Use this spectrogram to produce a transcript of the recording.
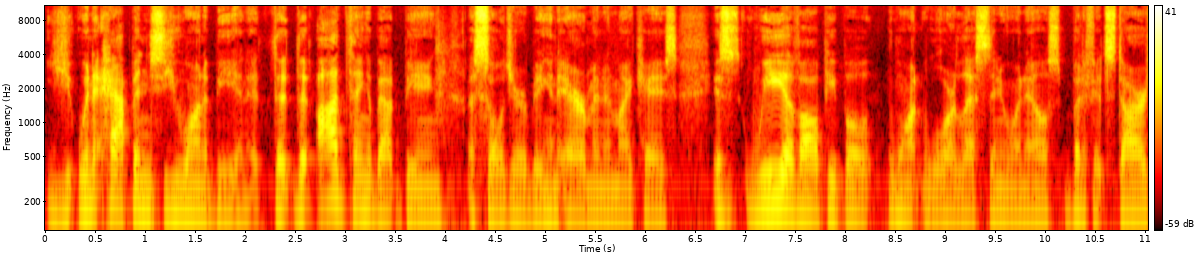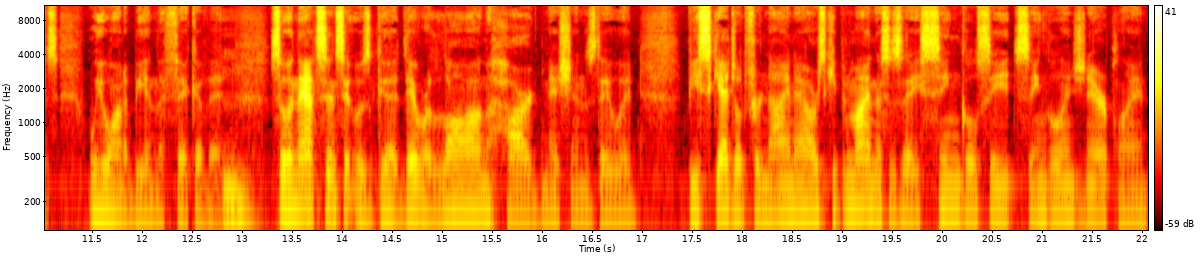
you, when it happens, you want to be in it. The the odd thing about being a soldier, being an airman in my case, is we of all people want war less than anyone else. But if it starts, we want to be in the thick of it. Mm. So in that sense, it was good. They were long, hard missions. They would be scheduled for nine hours. Keep in mind, this is a single seat, single engine airplane.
